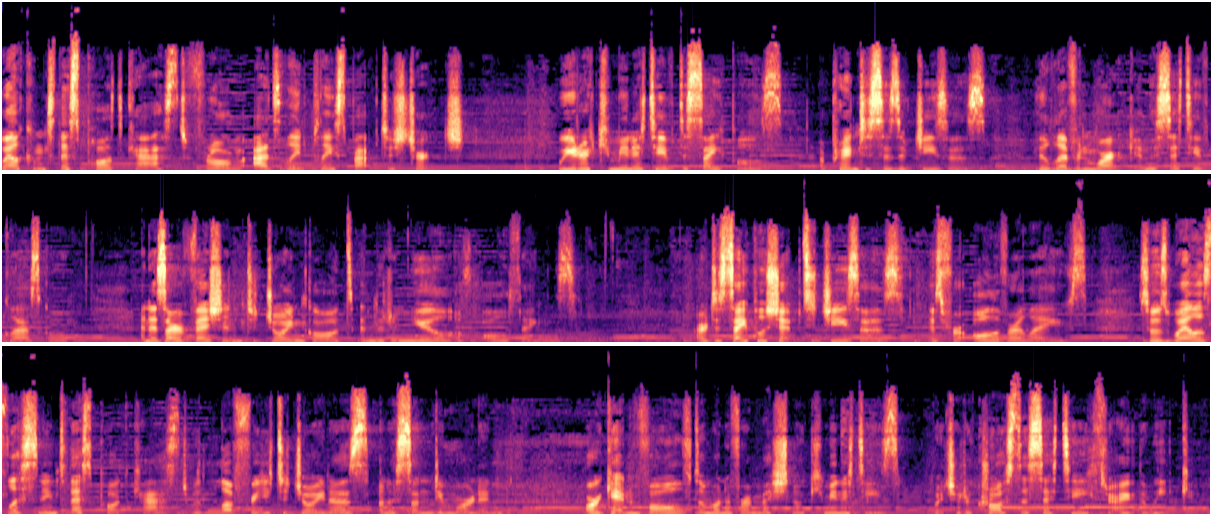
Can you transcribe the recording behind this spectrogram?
welcome to this podcast from Adelaide Place Baptist Church. We are a community of disciples, apprentices of Jesus, who live and work in the city of Glasgow, and it's our vision to join God in the renewal of all things. Our discipleship to Jesus is for all of our lives, so as well as listening to this podcast, we'd love for you to join us on a Sunday morning or get involved in one of our missional communities, which are across the city throughout the week.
